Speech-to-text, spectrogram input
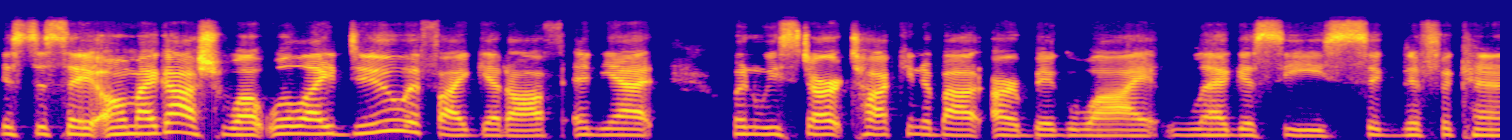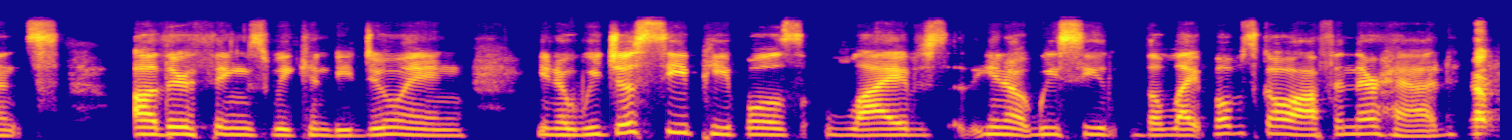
is to say, oh my gosh, what will I do if I get off? And yet, when we start talking about our big why, legacy, significance, other things we can be doing you know we just see people's lives you know we see the light bulbs go off in their head yep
